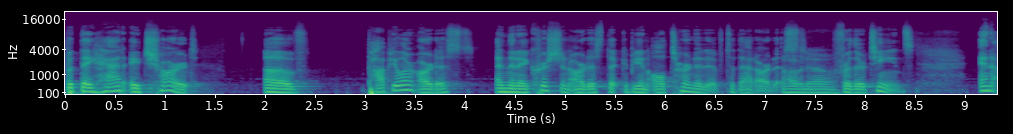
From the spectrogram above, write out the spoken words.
But they had a chart of popular artists and then a Christian artist that could be an alternative to that artist Oh, no. for their teens. And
